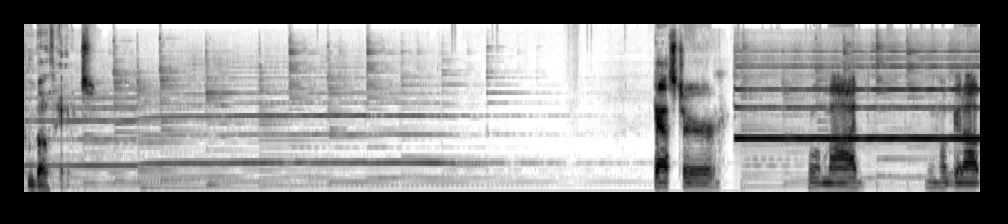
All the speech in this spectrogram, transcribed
from both hands Caster will nod and he'll get up.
